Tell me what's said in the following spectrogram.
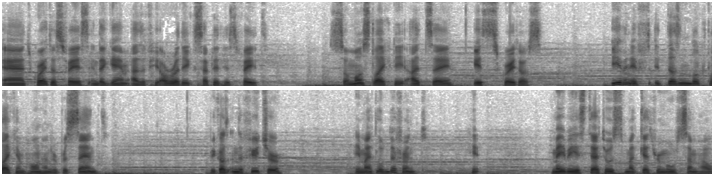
and Kratos' face in the game as if he already accepted his fate. So most likely I'd say it's Kratos. Even if it doesn't look like him 100% because in the future he might look different. He, maybe his tattoos might get removed somehow,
